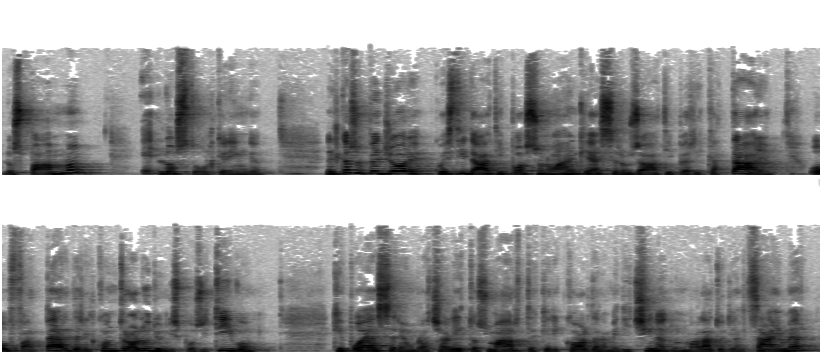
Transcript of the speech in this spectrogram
lo spam e lo stalkering. Nel caso peggiore, questi dati possono anche essere usati per ricattare o far perdere il controllo di un dispositivo, che può essere un braccialetto smart che ricorda la medicina ad un malato di Alzheimer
